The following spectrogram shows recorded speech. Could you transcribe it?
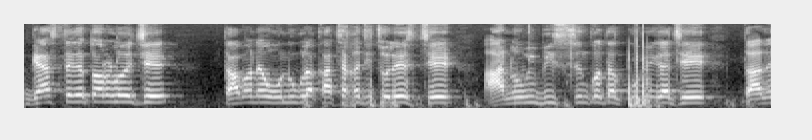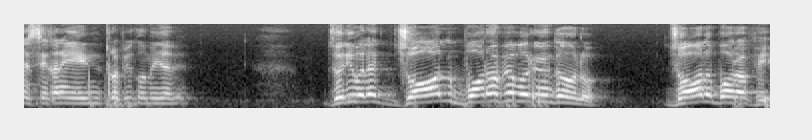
গ্যাস থেকে তরল হয়েছে, তার মানে অণুগুলো কাছাকাছি চলে এসছে, আণবিক বিশৃঙ্খলতা কমে গেছে, তাহলে সেখানে এনট্রপি কমে যাবে। যদি বলে জল বরফে পরিণত হলো, জল বরফে,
